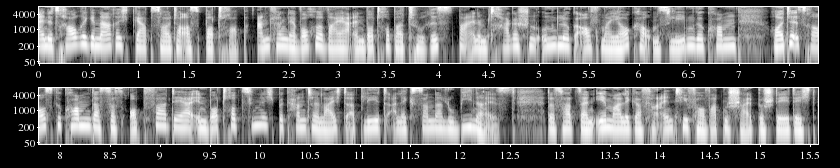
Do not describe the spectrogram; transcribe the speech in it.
Eine traurige Nachricht gab es heute aus Bottrop. Anfang der Woche war ja ein Bottropper Tourist bei einem tragischen Unglück auf Mallorca ums Leben gekommen. Heute ist rausgekommen, dass das Opfer der in Bottrop ziemlich bekannte Leichtathlet Alexander Lubina ist. Das hat sein ehemaliger Verein TV Wattenscheid bestätigt.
